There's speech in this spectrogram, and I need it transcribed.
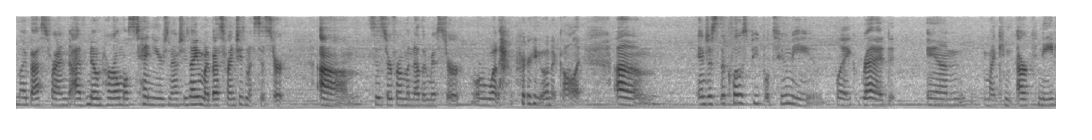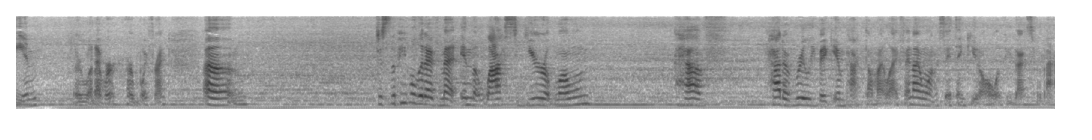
my best friend, I've known her almost 10 years now. She's not even my best friend, she's my sister. Um, sister from another mister, or whatever you want to call it. Um, and just the close people to me, like Red and my our Canadian, or whatever, her boyfriend. Um, just the people that I've met in the last year alone have had a really big impact on my life, and I want to say thank you to all of you guys for that.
